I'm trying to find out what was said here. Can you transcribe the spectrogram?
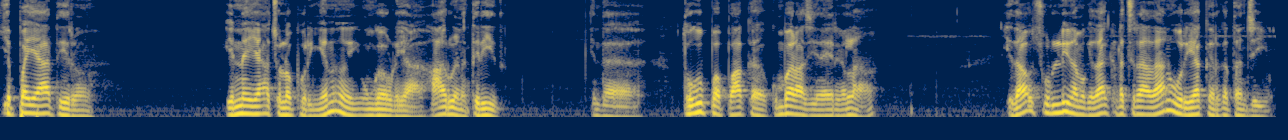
எப்போயா தீரும்? என்னையா சொல்ல போகிறீங்கன்னு உங்களுடைய ஆர்வம் எனக்கு தெரியுது. இந்த தொகுப்பை பார்க்க கும்பராசி நேயர்கள்லாம் ஏதாவது சொல்லி நமக்கு ஏதாவது கிடச்சிடாதான்னு ஒரு ஏக்கம் இருக்கத்தான் செய்யும்.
